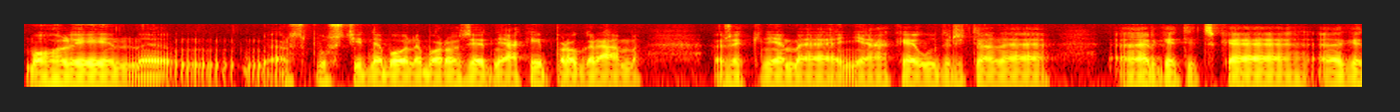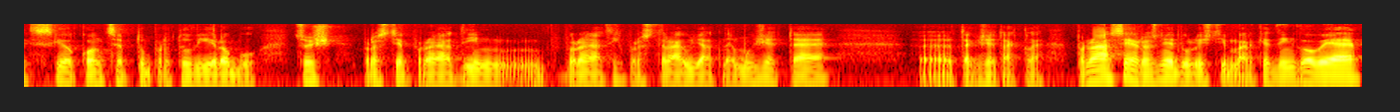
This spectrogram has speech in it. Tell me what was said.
mohli eh, rozpustit nebo, nebo rozjet nějaký program, řekněme, nějaké udržitelné energetické, energetického konceptu pro tu výrobu, což prostě pro, nějakým, pro prostorách udělat nemůžete, eh, takže takhle. Pro nás je hrozně důležitý marketingově, eh,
